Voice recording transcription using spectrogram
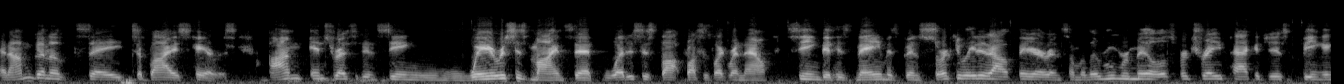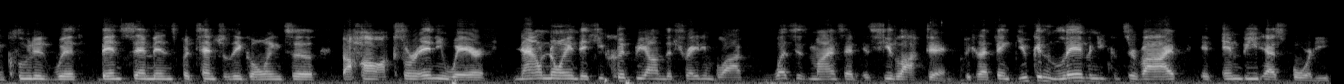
and I'm going to say Tobias Harris. I'm interested in seeing where is his mindset, what is his thought process like right now, seeing that his name has been circulated out there in some of the rumor mills for trade packages, being included with Ben Simmons potentially going to the Hawks or anywhere. Now knowing that he could be on the trading block, what's his mindset? Is he locked in? Because I think you can live and you can survive if Embiid has 40.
